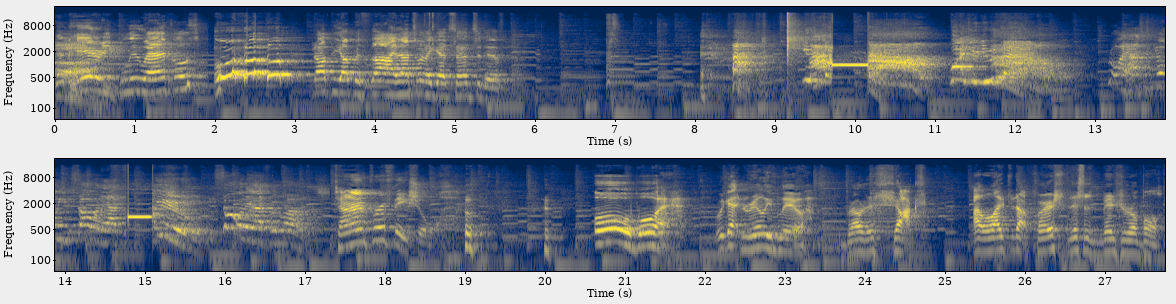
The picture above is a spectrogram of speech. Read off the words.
Them oh. hairy blue ankles. Ooh, not the upper thigh. That's when I get sensitive. you Why'd you do that? Bro, I have to go. You saw what I had. You. You saw what I had for lunch. Time for a facial. Oh boy, we're getting really blue. Bro, this sucks. I liked it at first. This is miserable.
